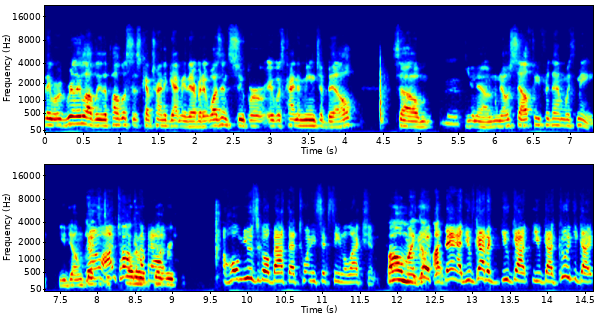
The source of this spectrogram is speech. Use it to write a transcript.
they were really lovely. The publicist kept trying to get me there, but it wasn't super. It was kind of mean to Bill. So you know, no selfie for them with me. You don't get. No, to I'm talking about a whole musical about that 2016 election. Oh my good, God! bad. You've got a, you got you got good. You got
